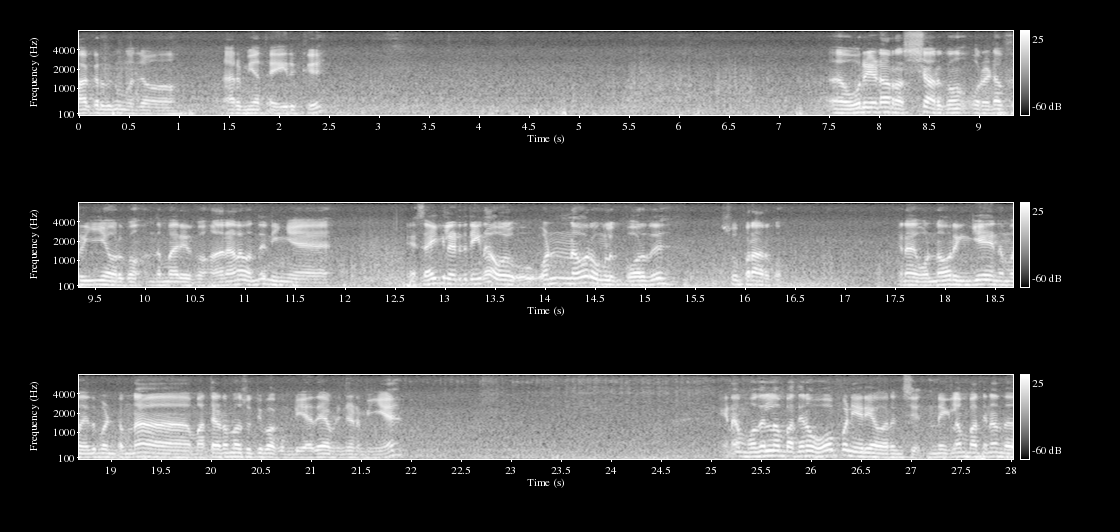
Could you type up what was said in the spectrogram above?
பார்க்குறதுக்கும் கொஞ்சம் அருமையாக தான் இருக்குது ஒரு இடம் ரஷ்ஷாக இருக்கும் ஒரு இடம் ஃப்ரீயாக இருக்கும் அந்த மாதிரி இருக்கும். அதனால் வந்து நீங்கள் சைக்கிள் எடுத்துட்டிங்கன்னா ஒன் ஹவர் உங்களுக்கு போகிறது சூப்பராக இருக்கும். ஏன்னா ஒன் ஹவர் இங்கேயே நம்ம இது பண்ணிட்டோம்னா மற்ற இடம்லாம் சுற்றி பார்க்க முடியாது அப்படின்னு நினைப்பீங்க. ஏன்னா முதல்லாம் பார்த்தீங்கன்னா ஓப்பன் ஏரியா இருந்துச்சு. இன்றைக்கெலாம் பார்த்தீங்கன்னா அந்த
